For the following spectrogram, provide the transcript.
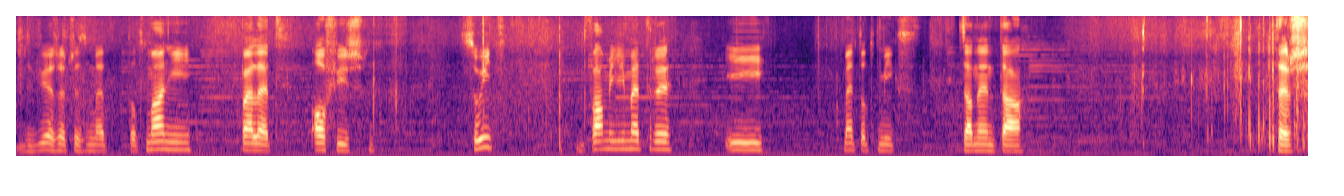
dwie rzeczy z Method Money, pellet Office Sweet 2 mm i Method Mix zanęta też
